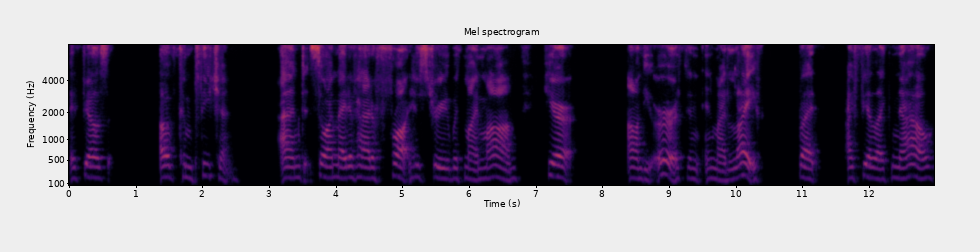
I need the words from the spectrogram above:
It feels of completion, And so I might have had a fraught history with my mom here on the earth in, in my life. But I feel like now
